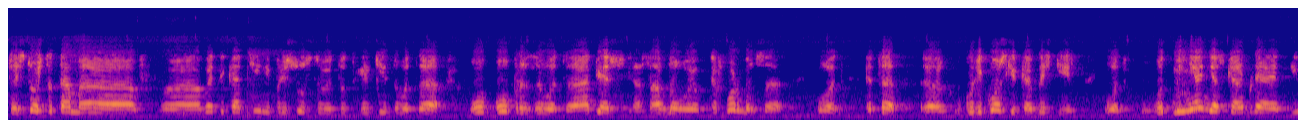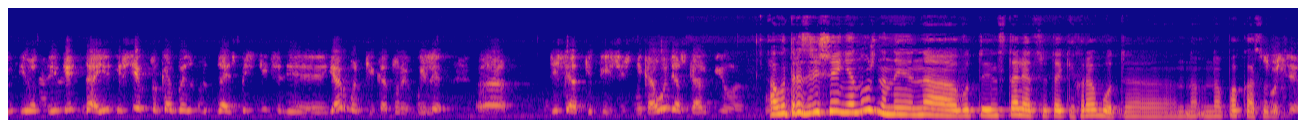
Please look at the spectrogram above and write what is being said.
то есть то, что там э, в, э, в этой картине присутствуют тут какие-то вот э, об- образы, вот, э, опять же, основного перформанса, вот, это э, Куликовский как бы стиль. Вот, вот меня не оскорбляет. И, и вот, и- и- да, и, и все, кто как бы, да, из посетителей ярмарки, которых были э, десятки тысяч, никого не оскорбило. А вот разрешение нужно на, на вот инсталляцию таких работ, э, на, на показ? Слушайте,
